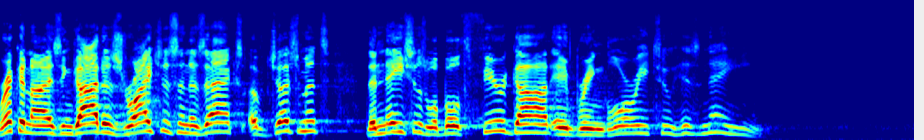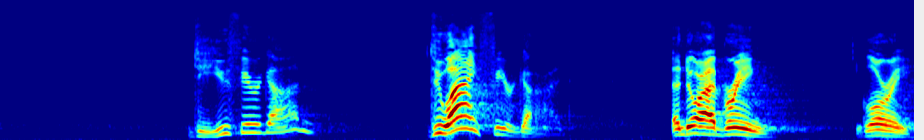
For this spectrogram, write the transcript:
recognizing God is righteous in his acts of judgment, the nations will both fear God and bring glory to his name. Do you fear God? Do I fear God? And do I bring glory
